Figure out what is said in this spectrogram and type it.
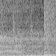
sun.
